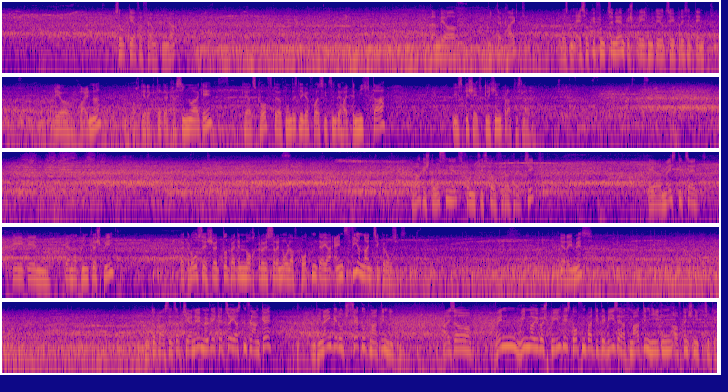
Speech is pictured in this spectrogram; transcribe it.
So der verflanken, ja. Dann haben wir auch Peter Kalt, wo ist ein Eishockey-Funktionär im Gespräch mit IOC-Präsident Leo Wallner, auch Direktor der Casino AG. Gerhard Koff, der Bundesliga-Vorsitzende, heute nicht da ist geschäftlich in Bratislava. Gestoßen jetzt von Krzysztof Ratajczyk, der meiste Zeit gegen Bernhard Winkler spielt. Der große Schöttl bei dem noch größeren Olaf Botten, der ja 1,94 groß ist. Jeremis. Guter Pass jetzt auf Czerny. Möglichkeit zur ersten Flanke. Und hineingerutscht. Sehr gut Martin Hieden. Also, wenn Wimmer überspielt ist, offenbar die Devise hat Martin Hieden auf den Schnitt zu gehen.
